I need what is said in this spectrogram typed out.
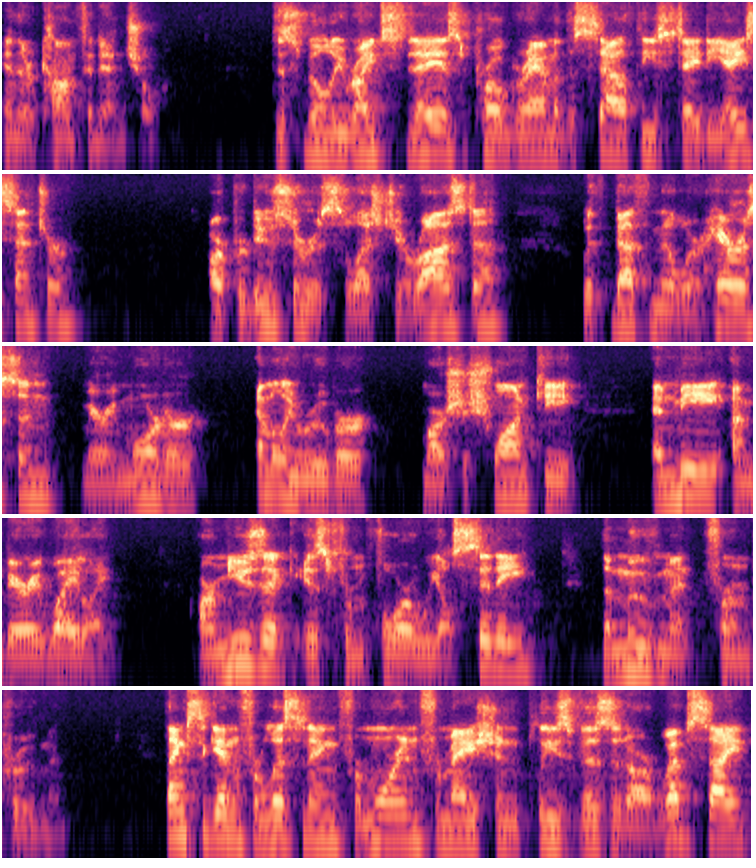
and they're confidential. Disability Rights Today is a program of the Southeast ADA Center our producer is Celestia Razda with Beth Miller Harrison, Mary Morter, Emily Ruber, Marcia Schwanke, and me, I'm Barry Whaley. Our music is from Four Wheel City, the movement for improvement. Thanks again for listening. For more information, please visit our website,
